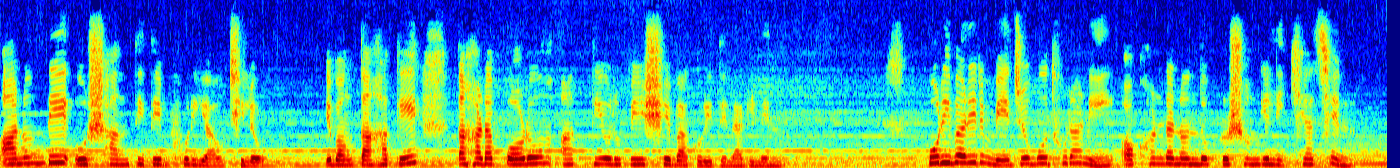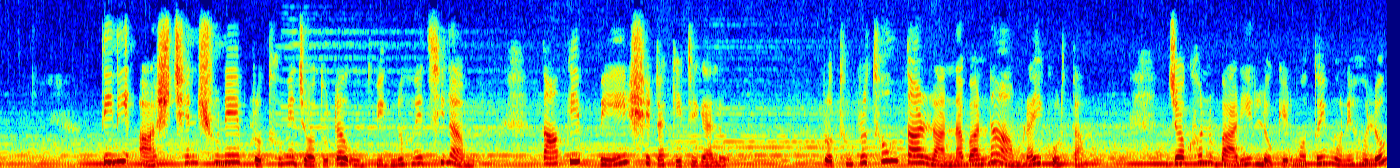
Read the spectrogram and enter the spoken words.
আনন্দে ও শান্তিতে ভরিয়া উঠিল এবং তাহাকে তাহারা পরম আত্মীয় রূপে সেবা করিতে লাগিলেন। পরিবারের মেজ বধূরানী অখণ্ডানন্দ প্রসঙ্গে লিখিয়াছেন তিনি আসছেন শুনে প্রথমে যতটা উদ্বিগ্ন হয়েছিলাম, তাকে পেয়ে সেটা কেটে গেল। প্রথম প্রথম তার রান্নাবান্না আমরাই করতাম। যখন বাড়ির লোকের মতোই মনে হলো,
